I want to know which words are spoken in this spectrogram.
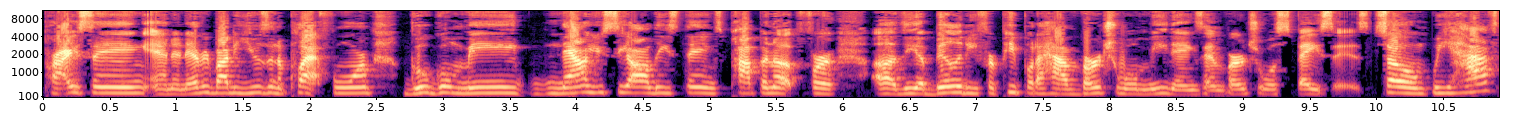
pricing and in everybody using a platform, Google Meet. Now you see all these things popping up for uh, the ability for people to have virtual meetings and virtual space So we have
